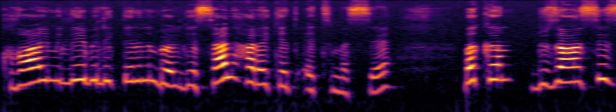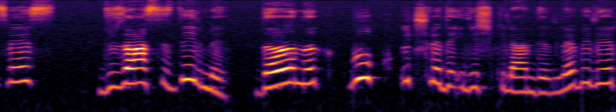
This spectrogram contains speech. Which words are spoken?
Kuvayi Milliye Birlikleri'nin bölgesel hareket etmesi. Bakın düzensiz ve düzensiz değil mi? Dağınık bu üçle de ilişkilendirilebilir.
